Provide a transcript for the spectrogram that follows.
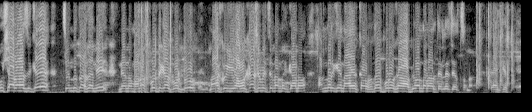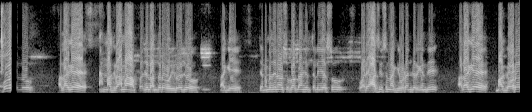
ఉషారాజుకే చెందుతుందని నేను మనస్ఫూర్తిగా కోరుతూ నాకు ఈ అవకాశం ఇచ్చినందుకు గాను అందరికీ నా యొక్క హృదయపూర్వక అభివందనాలు తెలియజేస్తున్నా. థ్యాంక్ యూ అలాగే మా గ్రామ ప్రజలందరూ ఈరోజు నాకు జన్మదిన శుభాకాంక్షలు తెలియజేస్తూ వారి ఆశీస్సులు నాకు ఇవ్వడం జరిగింది. అలాగే మా గౌరవ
